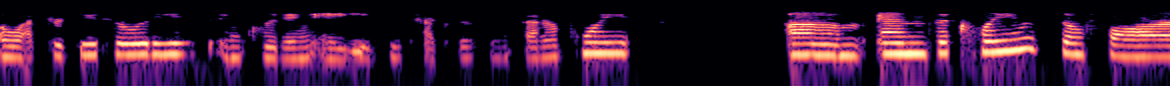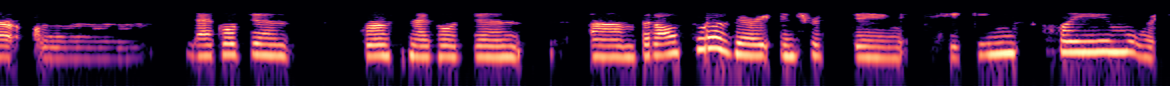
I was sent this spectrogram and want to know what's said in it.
electric utilities, including AEP Texas and CenterPoint. Um, and the claims so far are negligence, gross negligence, um, but also a very interesting takings claim, which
